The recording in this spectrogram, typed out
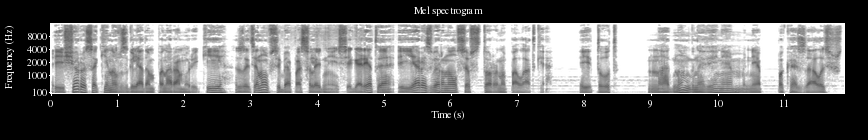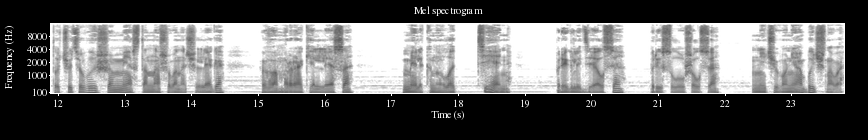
Еще раз окинув взглядом панораму реки, затянув в себя последние сигареты, я развернулся в сторону палатки. И тут, на одно мгновение, мне показалось, что чуть выше места нашего ночлега, во мраке леса, мелькнула тень. Пригляделся, прислушался. Ничего необычного.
